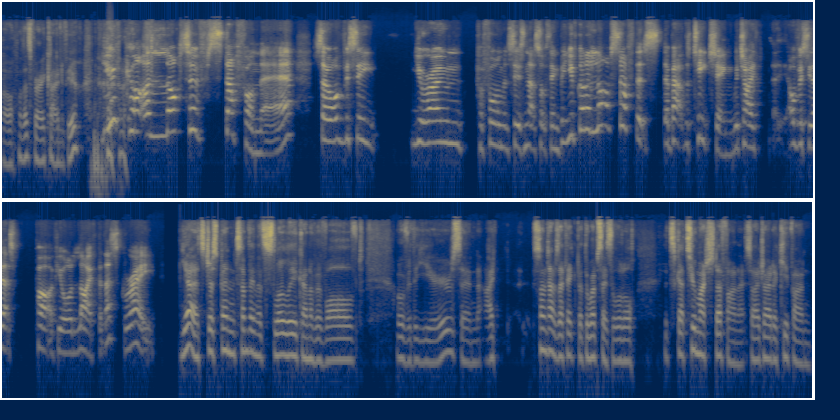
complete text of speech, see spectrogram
Oh, well, that's very kind of you. you've got a lot of stuff on there. So obviously, your own performances and that sort of thing, but you've got a lot of stuff that's about the teaching, which I obviously that's part of your life, but that's great. Yeah, it's just been something that's slowly kind of evolved over the years. And I sometimes I think that the website's a little, it's got too much stuff on it. So I try to keep on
